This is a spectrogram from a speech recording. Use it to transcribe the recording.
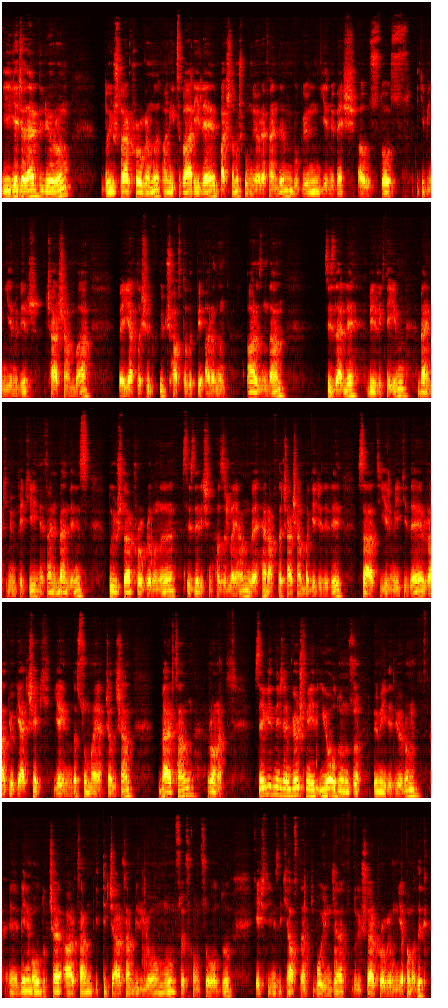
iyi geceler diliyorum. Duyuşlar programı an itibariyle başlamış bulunuyor efendim. Bugün 25 Ağustos 2021 Çarşamba ve yaklaşık 3 haftalık bir aranın ardından sizlerle birlikteyim. Ben kimim peki? Efendim bendeniz Duyuşlar programını sizler için hazırlayan ve her hafta çarşamba geceleri saat 22'de Radyo Gerçek yayınında sunmaya çalışan Bertan Rona. Sevgili dinleyicilerim görüşmeyeli iyi olduğunuzu ümit ediyorum. Ee, benim oldukça artan, gittikçe artan bir yoğunluğum söz konusu oldu. Geçtiğimiz iki hafta boyunca Duyuşlar programını yapamadık.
